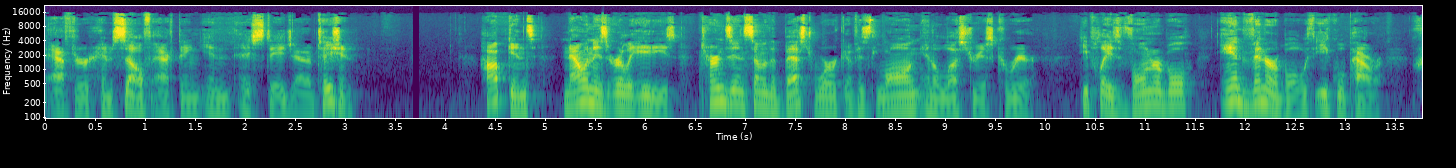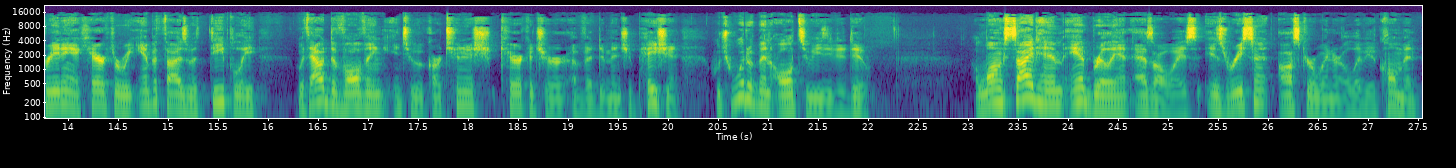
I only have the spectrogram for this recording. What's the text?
after himself acting in a stage adaptation. Hopkins now in his early 80s, turns in some of the best work of his long and illustrious career. He plays vulnerable and venerable with equal power, creating a character we empathize with deeply without devolving into a cartoonish caricature of a dementia patient, which would have been all too easy to do. Alongside him, and brilliant as always, is recent Oscar winner Olivia Colman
